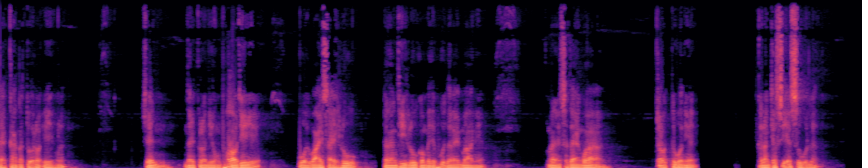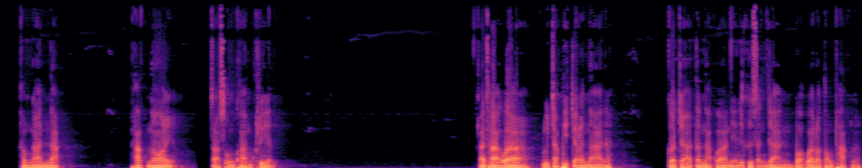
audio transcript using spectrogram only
จัดการกับตัวเราเองแล้ว เช่น ในกรณีของพ่อที่บวยวายใส่ลูกทั้งที่ลูกก็ไม่ได้พูดอะไรมากเนี่ย มันแสดงว่า เจ้าตัวเนี่ยกำลังจะเสียศูนย์แล้วทำงานหนัก พักน้อยสะสมความเครียดถ้าหาว่ารู้จักพิจารณานะ ก็จะตระหนักว่าเนี่ยนี่คือสัญญาณบอกว่าเราต้องพักแล้ว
